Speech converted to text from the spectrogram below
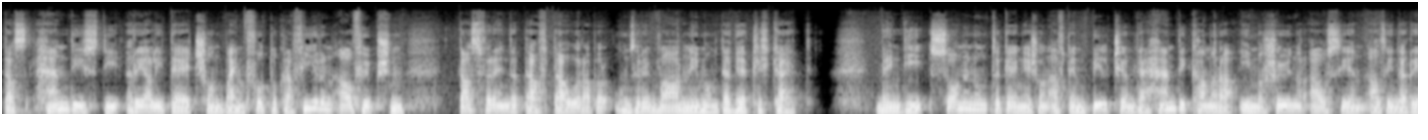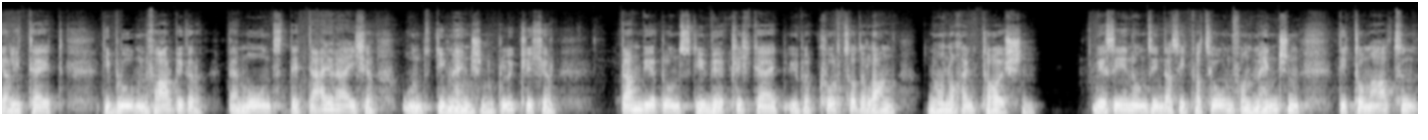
Dass Handys die Realität schon beim Fotografieren aufhübschen, das verändert auf Dauer aber unsere Wahrnehmung der Wirklichkeit. Wenn die Sonnenuntergänge schon auf dem Bildschirm der Handykamera immer schöner aussehen als in der Realität, die Blumen farbiger, der Mond detailreicher und die Menschen glücklicher, dann wird uns die Wirklichkeit über kurz oder lang nur noch enttäuschen. Wir sehen uns in der Situation von Menschen, die Tomaten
